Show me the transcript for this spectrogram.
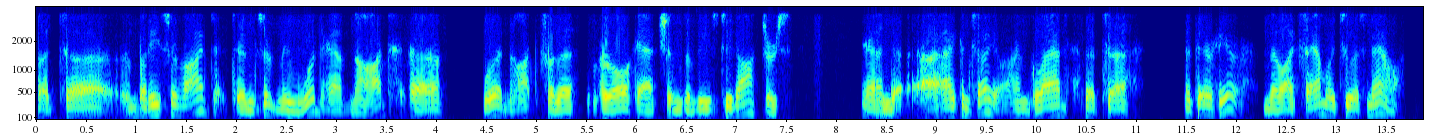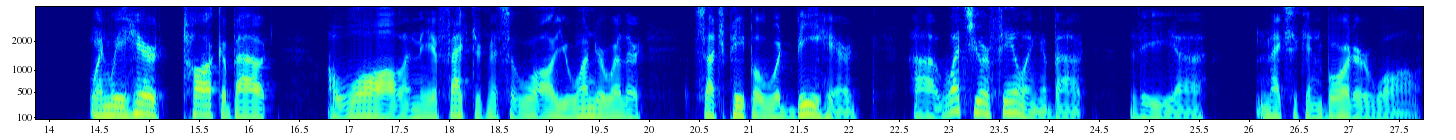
But uh, but he survived it, and certainly would have not uh, were not for the heroic actions of these two doctors. And I, I can tell you, I'm glad that uh, that they're here. They're like family to us now. When we hear talk about a wall and the effectiveness of a wall, you wonder whether such people would be here. Uh, what's your feeling about the uh, Mexican border wall?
